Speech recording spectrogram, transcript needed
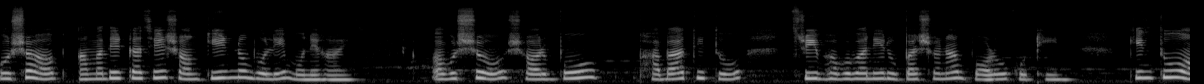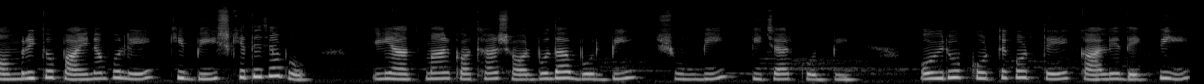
ওসব আমাদের কাছে সংকীর্ণ বলে মনে হয়। অবশ্য সর্বভাবাতীত শ্রী ভগবানের উপাসনা বড় কঠিন। কিন্তু অমৃত পাই না বলে কি বিষ খেতে যাব? এই আত্মার কথা সর্বদা বলবি, শুনবি, বিচার করবি। ওইরূপ করতে করতে কালে দেখবি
